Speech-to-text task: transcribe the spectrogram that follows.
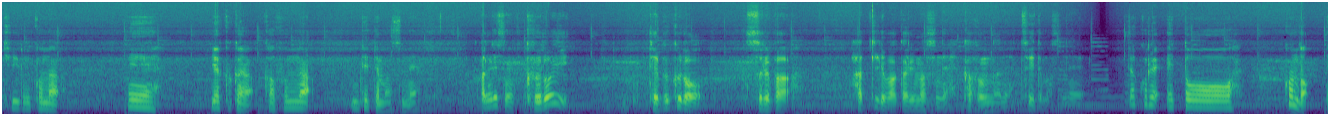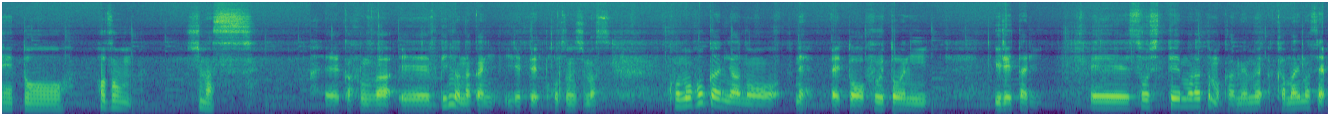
黄色い粉。えー、薬から花粉が出てますね。あれですね、黒い手袋をすれば、はっきり分かりますね。花粉がね、ついてますね。じゃあこれ、えっと、今度、えっと、保存します。えー、花粉は、えー、瓶の中に入れて保存します。この他にあの、ねえっと、封筒に入れたり、えー、そうしてもらっても構いません。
